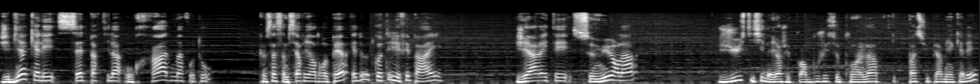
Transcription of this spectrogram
j'ai bien calé cette partie-là au ras de ma photo. Comme ça, ça me servira de repère. Et de l'autre côté, j'ai fait pareil. J'ai arrêté ce mur-là. Juste ici, d'ailleurs, je vais pouvoir bouger ce point-là, qui n'est pas super bien calé.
